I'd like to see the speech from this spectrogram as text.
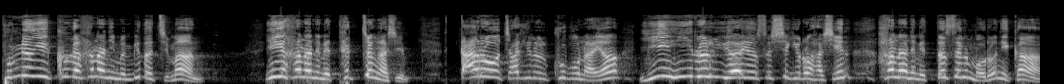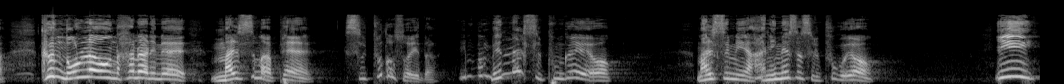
분명히 그가 하나님을 믿었지만 이 하나님의 택정하심 따로 자기를 구분하여 이 일을 위하여 쓰시기로 하신 하나님의 뜻을 모르니까 그 놀라운 하나님의 말씀 앞에 슬프도소이다. 뭐 맨날 슬픈 거예요. 말씀이 아님해서 슬프고요. 이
